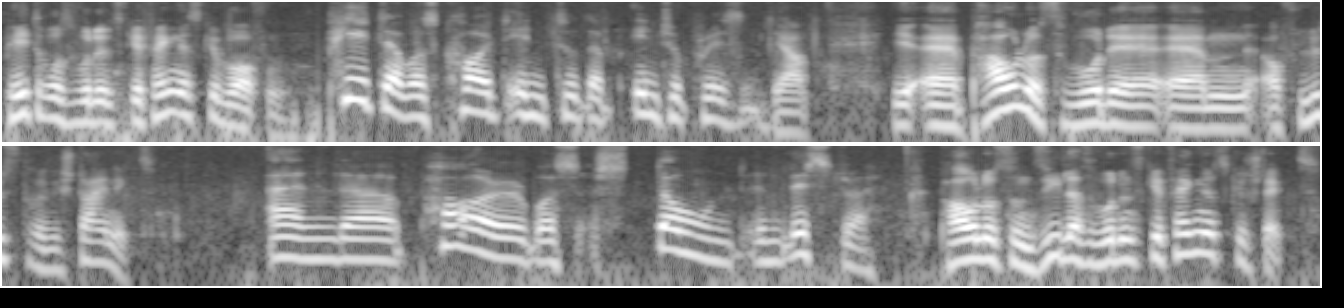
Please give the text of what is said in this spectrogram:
Petrus wurde ins Gefängnis geworfen. Peter was called into the into prison, Ja. Äh, Paulus wurde ähm, auf Lystra gesteinigt. and uh, Paul was stoned in Lystra. Paulus und Silas wurden ins Gefängnis gesteckt.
